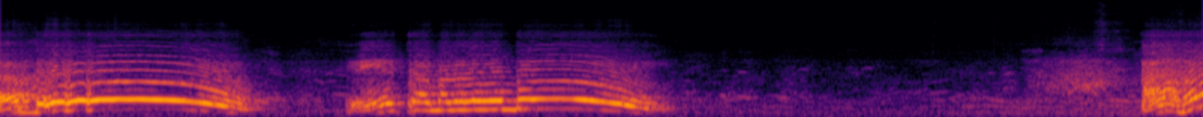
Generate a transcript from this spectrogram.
అబ్బో! ఏట మొదలైంది ఆహా!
